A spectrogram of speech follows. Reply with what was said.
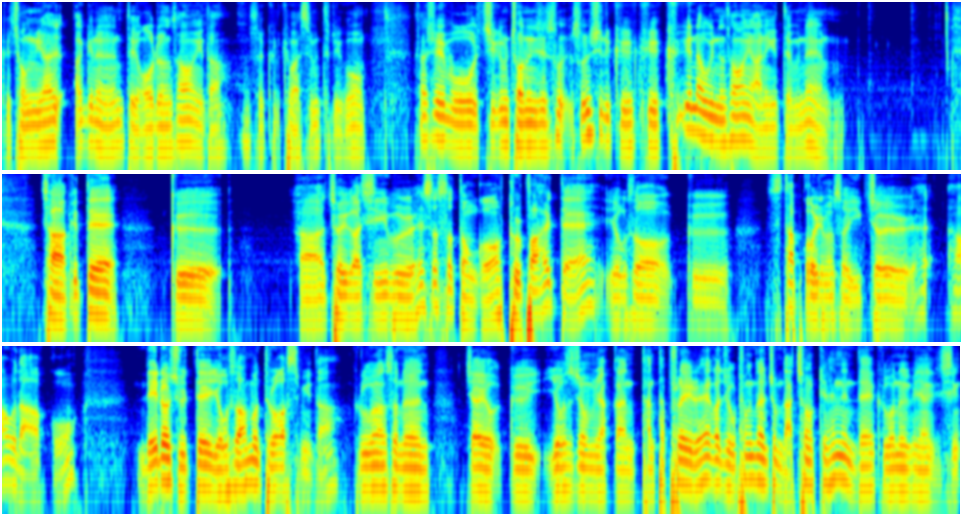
그 정리하기는 되게 어려운 상황이다. 그래서 그렇게 말씀을 드리고 사실 뭐 지금 저는 이제 손, 손실이 그, 그 크게 나고 있는 상황이 아니기 때문에 자 그때 그 아, 저희가 진입을 했었었던 거 돌파할 때 여기서 그 스탑 걸리면서 익절하고 나왔고 내려줄 때 여기서 한번 들어갔습니다. 그러고 나서는 제가 여, 그 여기서 좀 약간 단타 플레이를 해가지고 평단을 좀 낮춰놓긴 했는데 그거는 그냥 시,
